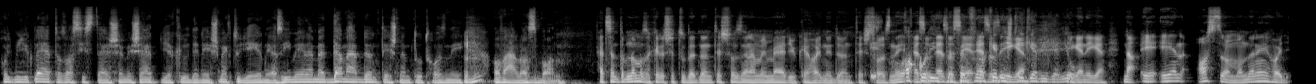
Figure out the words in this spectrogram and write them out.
hogy mondjuk lehet az asszisztensem is el tudja küldeni, és meg tudja írni az e-mailemet, de már döntést nem tud hozni uh-huh. a válaszban. Hát szerintem nem az a kérdés, hogy tud-e döntést hozni, hanem hogy merjük-e hagyni döntést hozni. Akkor ez, ez, az, ez az, kérdést, igen, igen, igen, jó. igen, igen. Na, én, én azt tudom mondani, hogy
